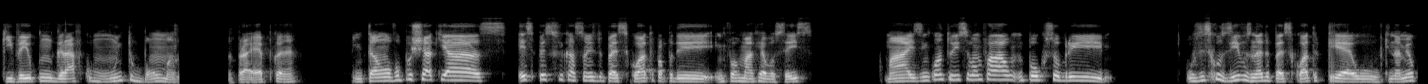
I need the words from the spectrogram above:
que veio com um gráfico muito bom, mano, pra época, né? Então eu vou puxar aqui as especificações do PS4 para poder informar aqui a vocês. Mas enquanto isso, vamos falar um pouco sobre os exclusivos, né, do PS4, que é o que na minha opinião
